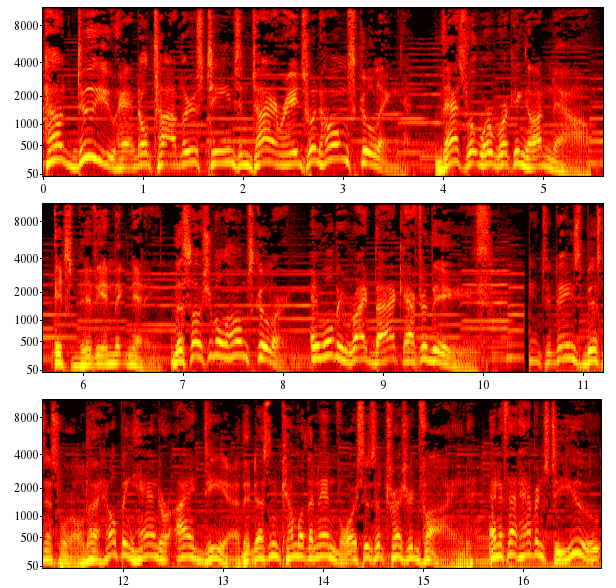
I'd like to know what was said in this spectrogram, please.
How do you handle toddlers, teens, and tirades when homeschooling? That's what we're working on now. It's Vivian McNinney, the sociable homeschooler, and we'll be right back after these. In today's business world, a helping hand or idea that doesn't come with an invoice is a treasured find. And if that happens to you,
